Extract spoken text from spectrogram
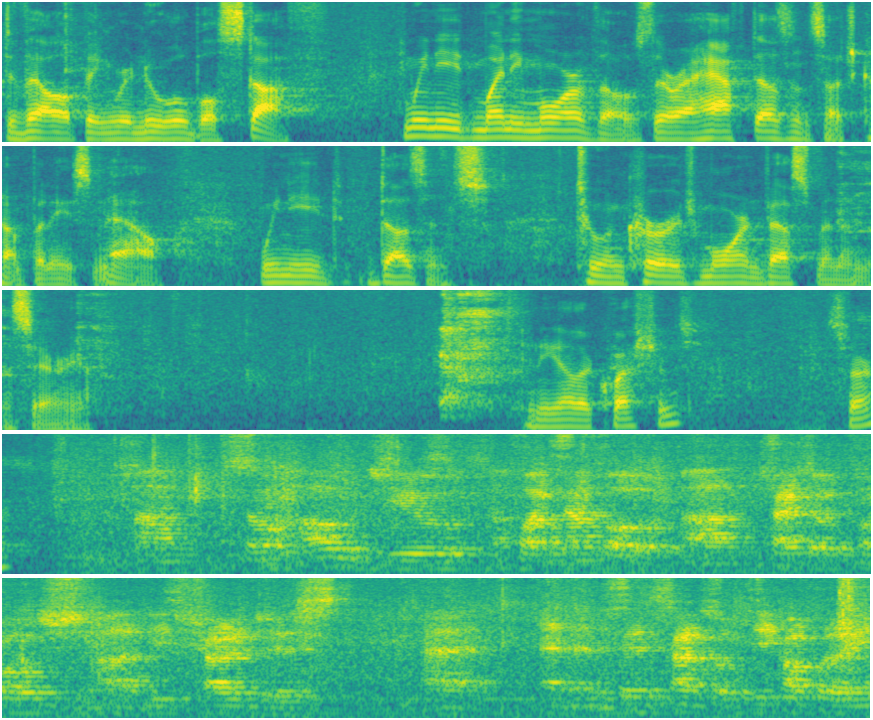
developing renewable stuff. We need many more of those. There are a half dozen such companies now. We need dozens to encourage more investment in this area. Any other questions? Sir? Um, so how would you, for example, uh, try to approach uh, these challenges and, and at the same time of decoupling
